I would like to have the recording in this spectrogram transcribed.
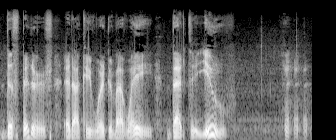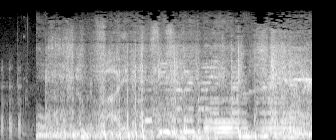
the spinners, and I keep working my way back to you. Number five. I'll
